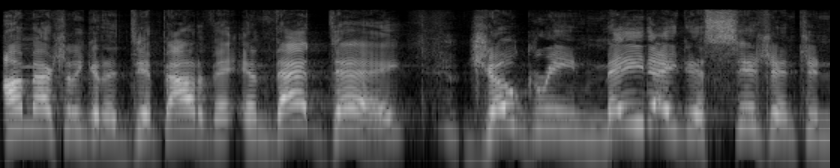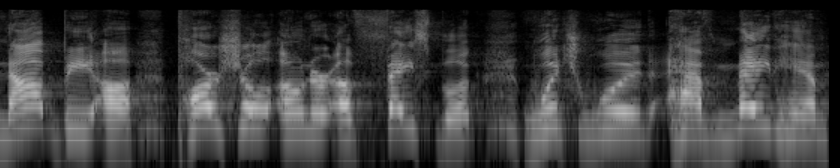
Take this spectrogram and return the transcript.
I'm actually going to dip out of it. And that day, Joe Green made a decision to not be a partial owner of Facebook, which would have made him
